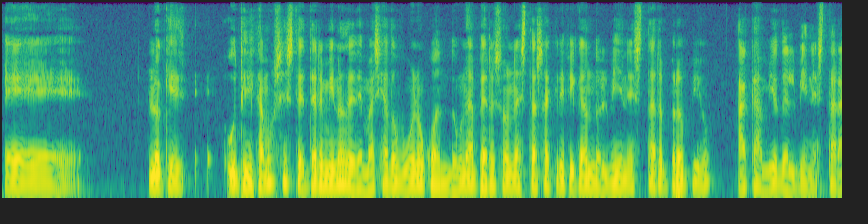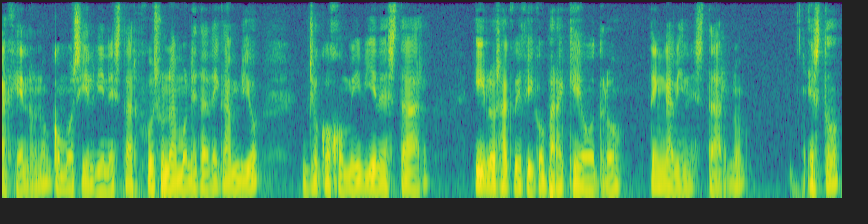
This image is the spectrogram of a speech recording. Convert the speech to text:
Eh, lo que utilizamos este término de demasiado bueno cuando una persona está sacrificando el bienestar propio a cambio del bienestar ajeno, ¿no? Como si el bienestar fuese una moneda de cambio, yo cojo mi bienestar y lo sacrifico para que otro tenga bienestar, ¿no? Esto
